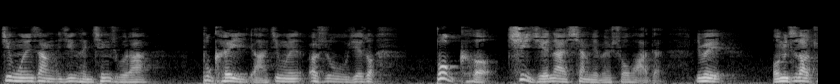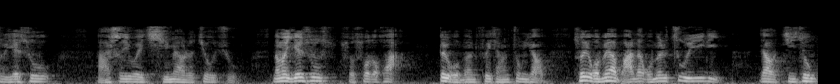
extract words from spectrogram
经文上已经很清楚了，不可以啊。经文二十五节说，不可气节那向你们说话的，因为我们知道主耶稣啊是一位奇妙的救主。那么耶稣所说的话对我们非常重要，所以我们要把呢我们的注意力要集中，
